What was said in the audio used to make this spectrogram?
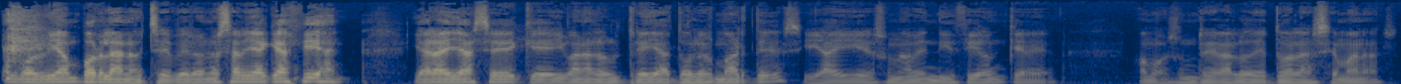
y volvían por la noche, pero no sabía qué hacían. Y ahora ya sé que iban a la Ultrella todos los martes y ahí es una bendición que, vamos, un regalo de todas las semanas.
